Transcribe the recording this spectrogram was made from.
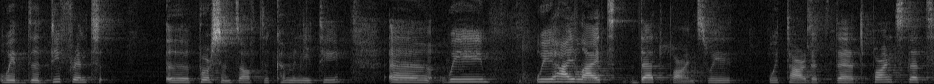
with the different uh, persons of the community, uh, we, we highlight that points. We, we target that points that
